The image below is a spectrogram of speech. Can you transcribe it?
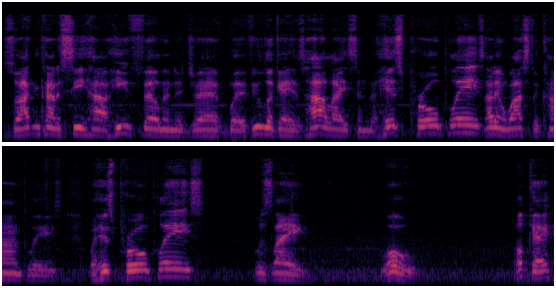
So I can kind of see how he fell in the draft. But if you look at his highlights and the, his pro plays, I didn't watch the con plays, but his pro plays was like, whoa, okay,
